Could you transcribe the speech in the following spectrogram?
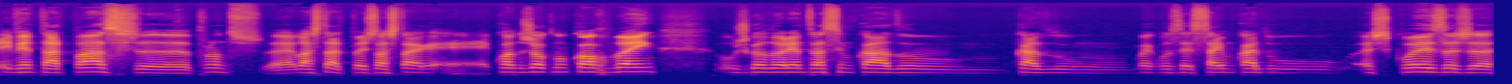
inventar passes, uh, prontos, lá está, depois lá está, quando o jogo não corre bem, o jogador entra assim um bocado, um bocado como é que você sai um bocado as coisas, a,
